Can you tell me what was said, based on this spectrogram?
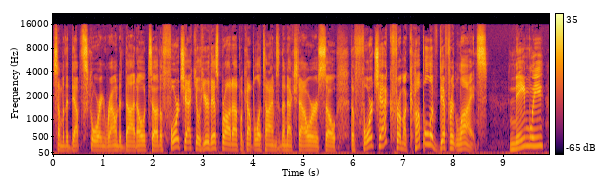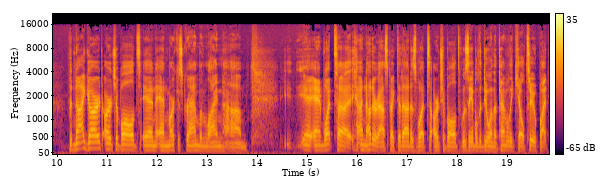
some of the depth scoring rounded that out. Uh, the forecheck, you'll hear this brought up a couple of times in the next hour or so. The forecheck from a couple of different lines, namely the Nygard, Archibald, and, and Markus Granlund line. Um, and what uh, another aspect of that is what Archibald was able to do on the penalty kill too. But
